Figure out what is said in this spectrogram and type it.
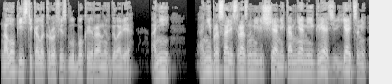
На лоб ей стекала кровь из глубокой раны в голове. Они... они бросались разными вещами, камнями и грязью, яйцами.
